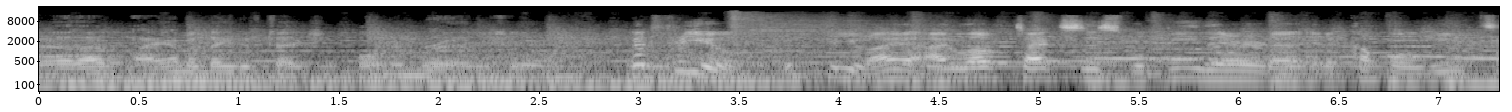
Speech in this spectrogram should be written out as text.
Well, I, I am a native Texan, born and bred. So. Good for you. Good for you. I, I love Texas. We'll be there in a, in a couple of weeks.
